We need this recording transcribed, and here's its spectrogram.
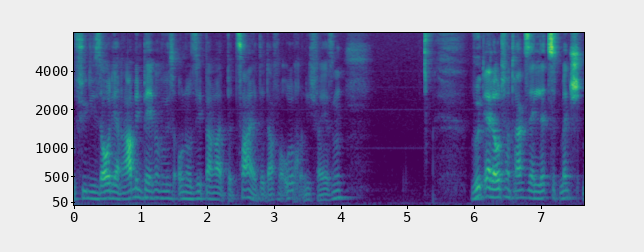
für die Saudi-Arabien Pay-Per-Views auch noch separat bezahlt, das darf man auch nicht vergessen. Wird er laut Vertrag sein letztes Match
